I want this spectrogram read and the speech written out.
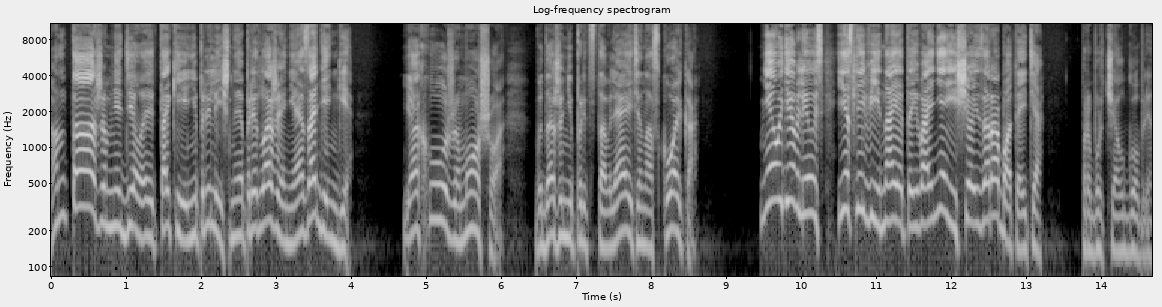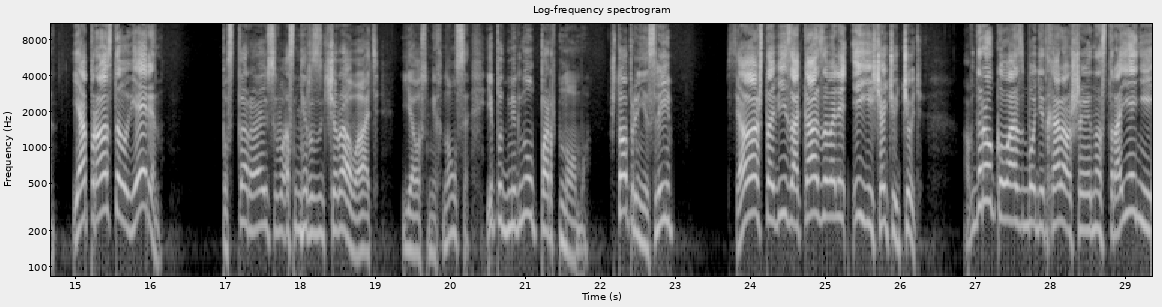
Он тоже мне делает такие неприличные предложения за деньги». «Я хуже, Мошуа. Вы даже не представляете, насколько». «Не удивлюсь, если Ви на этой войне еще и заработаете», — пробурчал гоблин. «Я просто уверен!» «Постараюсь вас не разочаровать!» Я усмехнулся и подмигнул портному. «Что принесли?» «Все, что вы заказывали, и еще чуть-чуть. Вдруг у вас будет хорошее настроение,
